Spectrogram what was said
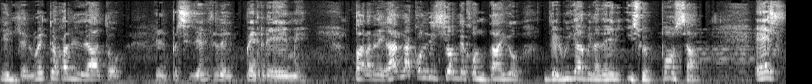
entre nuestro candidato el presidente del PRM para negar la condición de contagio de Luis Abinader y su esposa es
